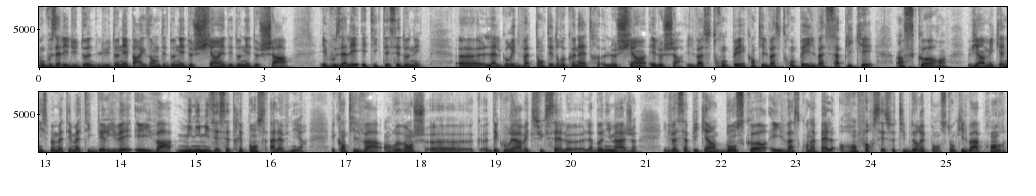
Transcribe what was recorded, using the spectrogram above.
donc vous allez lui donner par exemple des données de chiens et des données de chats et vous allez étiqueter ces données. Euh, l'algorithme va tenter de reconnaître le chien et le chat. Il va se tromper. Quand il va se tromper, il va s'appliquer un score via un mécanisme mathématique dérivé et il va minimiser cette réponse à l'avenir. Et quand il va en revanche euh, découvrir avec succès la bonne image, il va s'appliquer un bon score et il va ce qu'on appelle renforcer ce type de réponse. Donc il va apprendre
